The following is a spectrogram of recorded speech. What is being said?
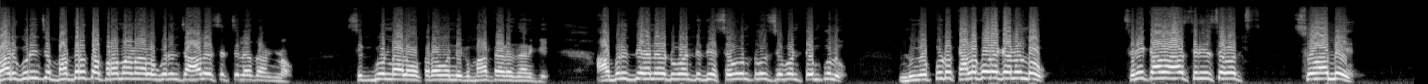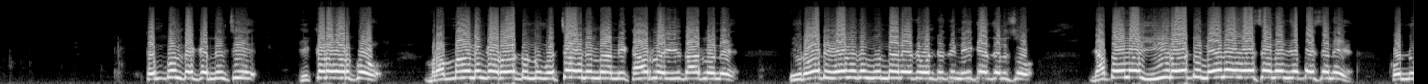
వారి గురించి భద్రతా ప్రమాణాల గురించి ఆలోచించలేదు అంటున్నావు. సిగ్గుండాలి ఒక రవ్వ నీకు మాట్లాడేదానికి. అభివృద్ధి అనేటువంటిది శివన్ టు శివన్ టెంపుల్. నువ్వెప్పుడు కల కూడా కనుండవు శ్రీకాళహస్త్రీశ్వర స్వామి టెంపుల్ దగ్గర నుంచి ఇక్కడ వరకు బ్రహ్మాండంగా రోడ్డు నువ్వు వచ్చావు నిన్న నీ కారులో ఈ దారిలోనే. ఈ రోడ్డు ఏ విధంగా ఉందనేది వంటిది నీకే తెలుసు. గతంలో ఈ రోడ్డు నేనే వేశానని చెప్పేసి కొన్ని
